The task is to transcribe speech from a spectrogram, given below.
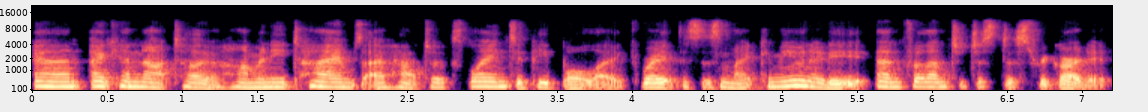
And I cannot tell you how many times I've had to explain to people, like, right, this is my community, and for them to just disregard it.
